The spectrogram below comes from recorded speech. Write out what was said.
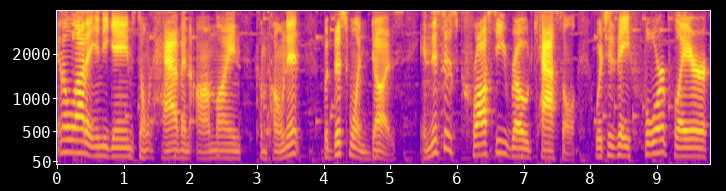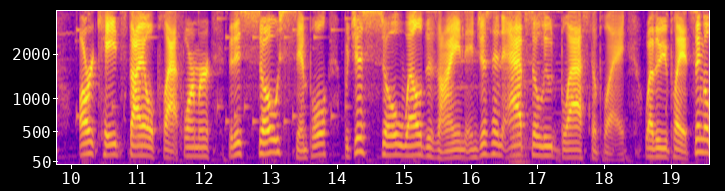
and a lot of indie games don't have an online component, but this one does. And this is Crossy Road Castle, which is a four-player arcade style platformer that is so simple but just so well designed and just an absolute blast to play. Whether you play it single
